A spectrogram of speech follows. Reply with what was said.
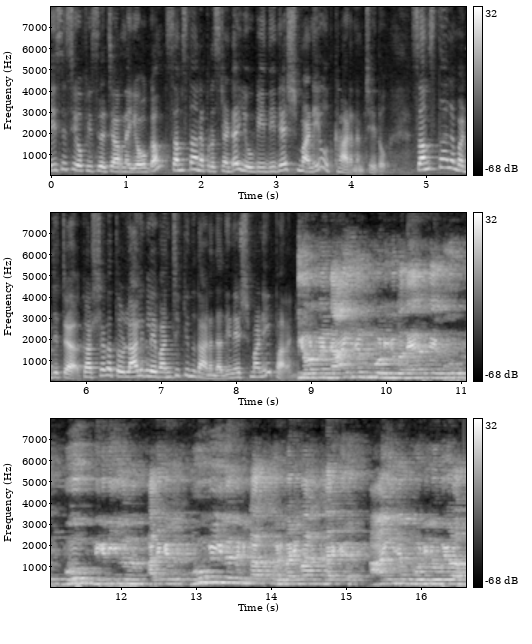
ഡി സി സി ഓഫീസിൽ ചേർന്ന യോഗം സംസ്ഥാന president U V Dinesh Mani ഉദ്ഘാടനം ചെയ്തു. സംസ്ഥാന ബജറ്റ് കർഷക തൊഴിലാളികളെ വഞ്ചിക്കുന്നതാണെന്ന് ദിനേശ് മണി പറഞ്ഞു ഗവൺമെന്റ് ആയിരം കോടി രൂപ നേരത്തെ ഭൂ- ഭൂനികുതിയിൽ നിന്നും അല്ലെങ്കിൽ ഭൂമിയിൽ നിന്ന് കിട്ടാത്ത ഒരു വരുമാനം നിരക്ക് ആയിരം കോടി രൂപയോളം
